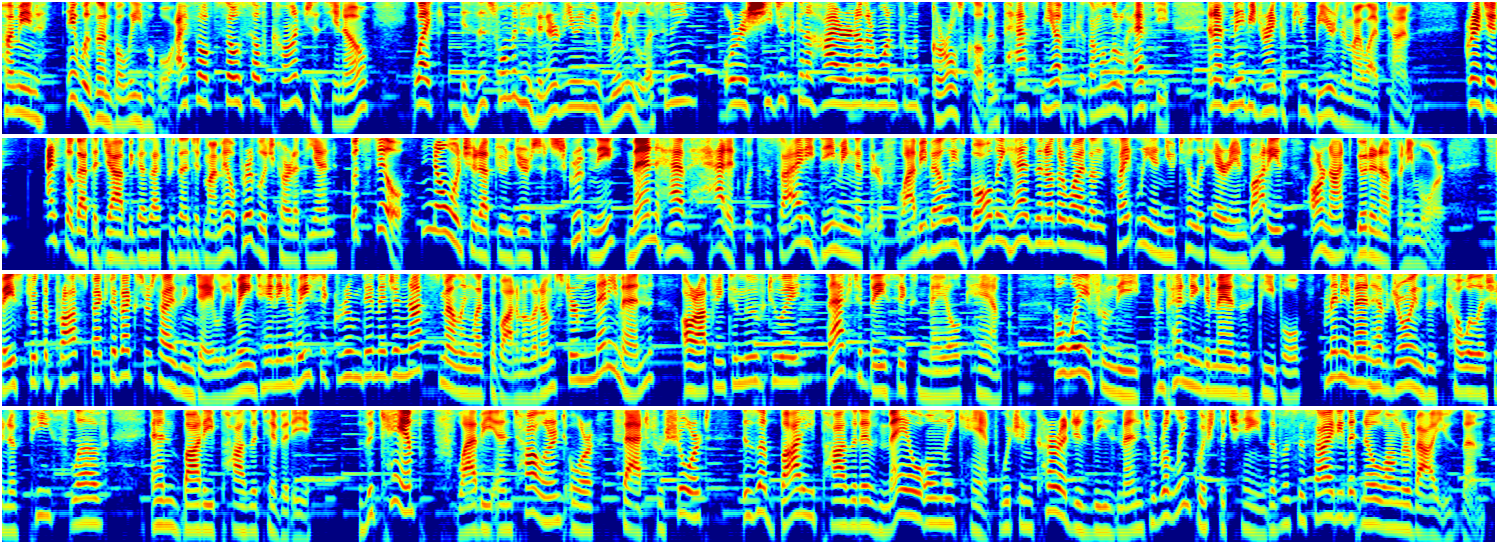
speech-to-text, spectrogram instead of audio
I mean, it was unbelievable. I felt so self conscious, you know? Like, is this woman who's interviewing me really listening? Or is she just gonna hire another one from the girls' club and pass me up because I'm a little hefty and I've maybe drank a few beers in my lifetime? Granted, I still got the job because I presented my male privilege card at the end, but still, no one should have to endure such scrutiny. Men have had it with society deeming that their flabby bellies, balding heads, and otherwise unsightly and utilitarian bodies are not good enough anymore. Faced with the prospect of exercising daily, maintaining a basic groomed image, and not smelling like the bottom of a dumpster, many men are opting to move to a back to basics male camp. Away from the impending demands of people, many men have joined this coalition of peace, love, and body positivity. The camp, flabby and tolerant, or fat for short, is a body positive, male only camp which encourages these men to relinquish the chains of a society that no longer values them.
